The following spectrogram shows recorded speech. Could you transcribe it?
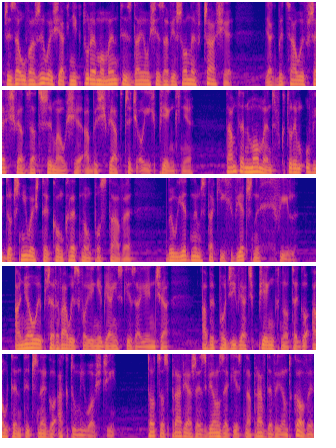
Czy zauważyłeś, jak niektóre momenty zdają się zawieszone w czasie, jakby cały wszechświat zatrzymał się, aby świadczyć o ich pięknie? Tamten moment, w którym uwidoczniłeś tę konkretną postawę, był jednym z takich wiecznych chwil. Anioły przerwały swoje niebiańskie zajęcia, aby podziwiać piękno tego autentycznego aktu miłości. To, co sprawia, że związek jest naprawdę wyjątkowy,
